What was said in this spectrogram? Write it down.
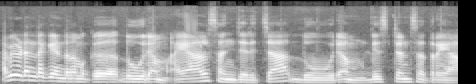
അപ്പോൾ ഇവിടെ എന്തൊക്കെയുണ്ട് നമുക്ക് ദൂരം? അയാൾ സഞ്ചരിച്ച ദൂരം ഡിസ്റ്റൻസ് എത്രയാ?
